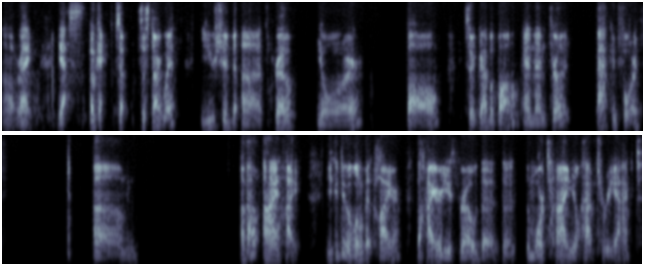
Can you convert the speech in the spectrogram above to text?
All right. Yes. Okay. So to start with, you should uh, throw your ball. So grab a ball and then throw it back and forth um, about eye height. You could do a little bit higher. The higher you throw, the the the more time you'll have to react.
